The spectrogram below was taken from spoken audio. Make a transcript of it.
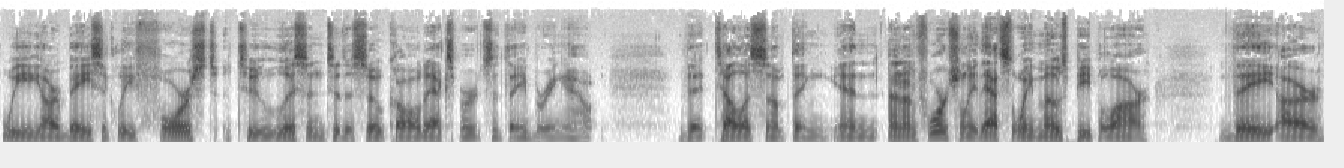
we are basically forced to listen to the so called experts that they bring out that tell us something. And, and unfortunately, that's the way most people are. They are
